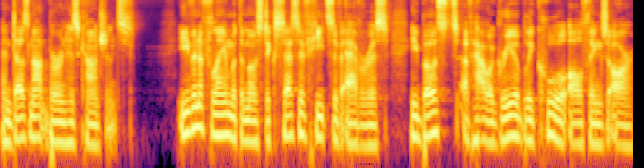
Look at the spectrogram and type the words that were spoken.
and does not burn his conscience. Even aflame with the most excessive heats of avarice, he boasts of how agreeably cool all things are,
